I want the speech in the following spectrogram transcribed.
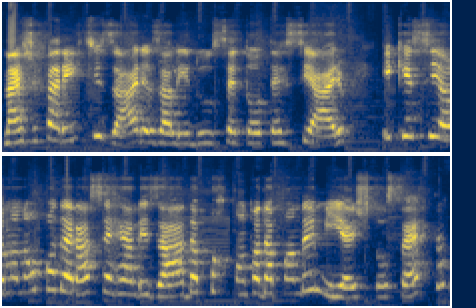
nas diferentes áreas ali do setor terciário e que esse ano não poderá ser realizada por conta da pandemia. Estou certa?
